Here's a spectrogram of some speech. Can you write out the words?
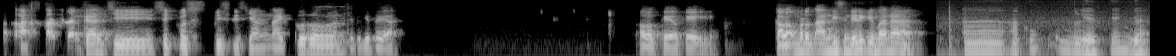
Masalah kestabilan gaji, siklus bisnis yang naik turun gitu-gitu ya. Oke oke. Kalau menurut Andi sendiri gimana? Eh, aku ngelihatnya nggak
